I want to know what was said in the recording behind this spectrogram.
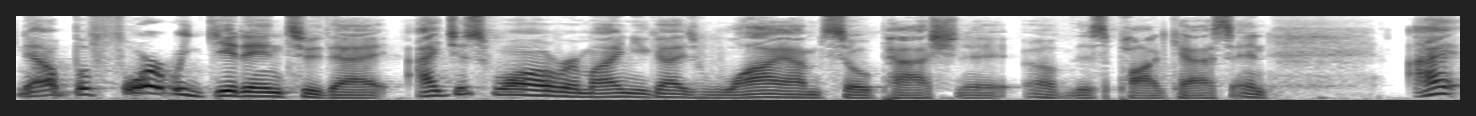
Now, before we get into that, I just want to remind you guys why I'm so passionate of this podcast. And I,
